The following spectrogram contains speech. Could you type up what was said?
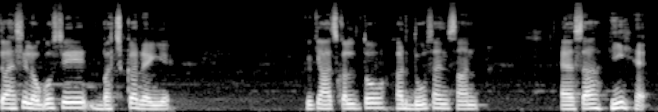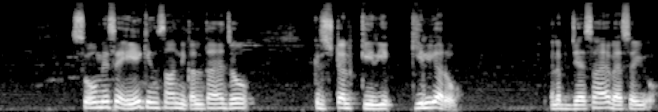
तो ऐसे लोगों से बच कर रहिए। क्योंकि आजकल तो हर दूसरा इंसान ऐसा ही है। सौ में से एक इंसान निकलता है जो क्रिस्टल क्लियर हो। मतलब जैसा है वैसा ही हो।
